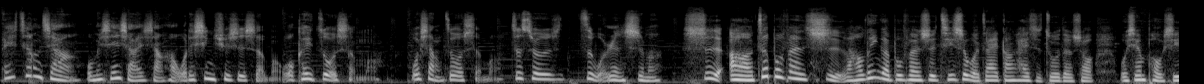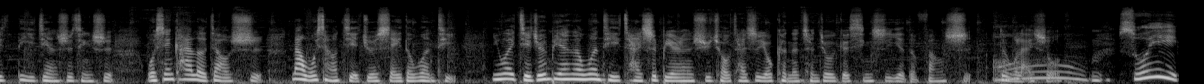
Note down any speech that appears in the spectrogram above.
哎，这样讲，我们先想一想哈，我的兴趣是什么？我可以做什么？我想做什么？这就是自我认识吗？是啊，呃，这部分是。然后另一个部分是，其实我在刚开始做的时候，我先剖析第一件事情是，我先开了教室，那我想要解决谁的问题？因为解决别人的问题才是别人的需求，才是有可能成就一个新事业的方式。哦、对我来说，嗯，所以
